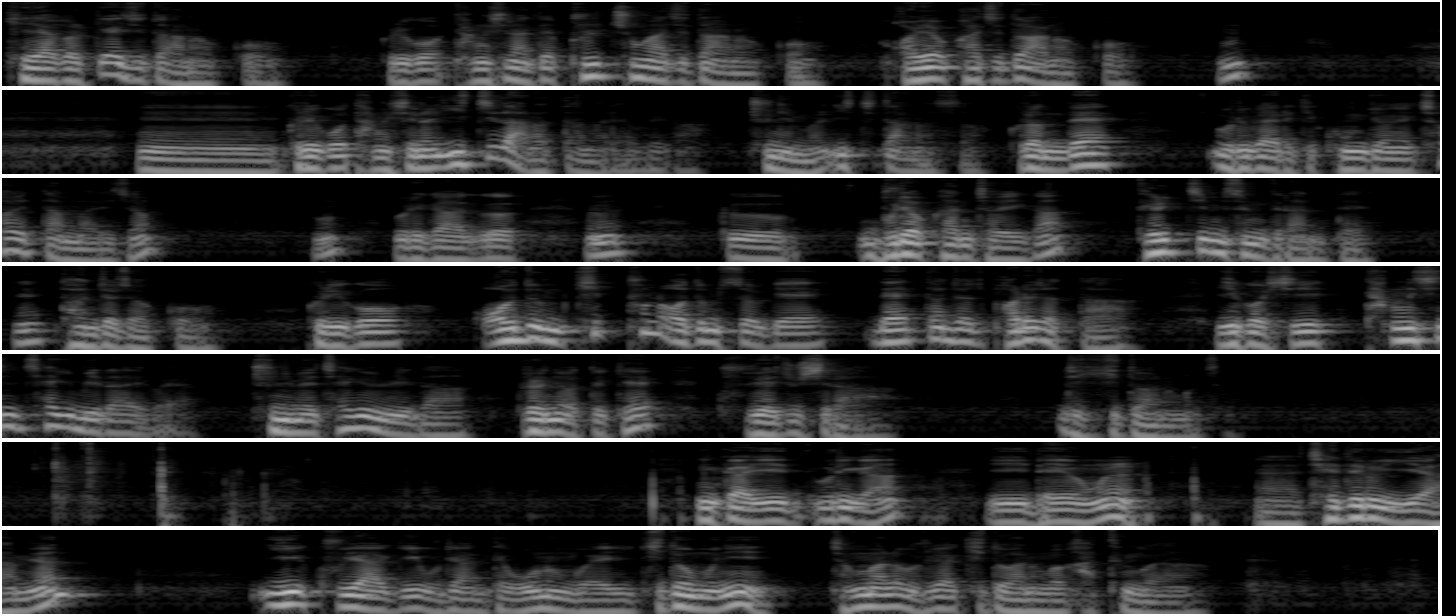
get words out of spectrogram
계약을 깨지도 않았고 그리고 당신한테 불충하지도 않았고 거역하지도 않았고 음? 예, 그리고 당신을 잊지도 않았단 말이야 우리가 주님을 잊지도 않았어 그런데 우리가 이렇게 공경에 처했단 말이죠 음? 우리가 그, 음? 그 무력한 저희가 들짐승들한테 예? 던져졌고 그리고 어둠 깊은 어둠 속에 내 던져 버려졌다 이것이 당신 책임이다 이거야 주님의 책임입니다. 그러니 어떻게 구해 주시라. 이렇게 기도하는 거죠. 그러니까 이 우리가 이 내용을 제대로 이해하면 이 구약이 우리한테 오는 거예요. 이 기도문이 정말로 우리가 기도하는 것 같은 거야.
